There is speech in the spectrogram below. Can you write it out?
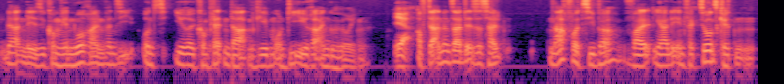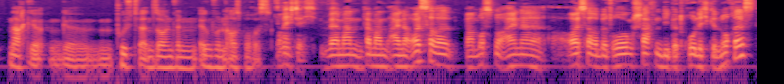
ja, nee, sie kommen hier nur rein, wenn sie uns ihre kompletten Daten geben und die ihre Angehörigen. Ja. Auf der anderen Seite ist es halt nachvollziehbar, weil ja die Infektionsketten nachgeprüft werden sollen, wenn irgendwo ein Ausbruch ist. Richtig. Wenn man, wenn man eine äußere, man muss nur eine äußere Bedrohung schaffen, die bedrohlich genug ist,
